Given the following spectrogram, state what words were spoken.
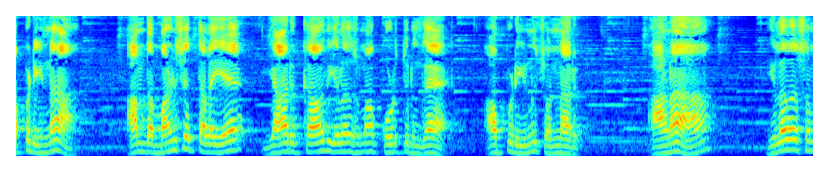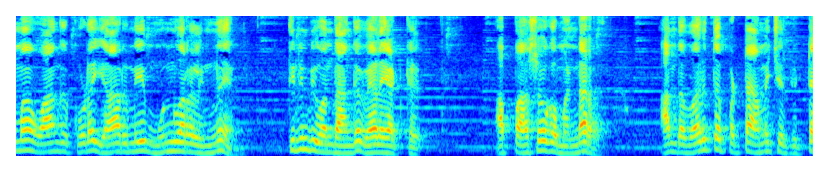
அப்படின்னா அந்த மனுஷ தலையை யாருக்காவது இலவசமாக கொடுத்துடுங்க அப்படின்னு சொன்னார். ஆனால் இலவசமாக வாங்கக்கூட யாருமே முன்வரலைன்னு திரும்பி வந்தாங்க வேலையாட்கள். அப்போ அசோக மன்னர் அந்த வருத்தப்பட்ட அமைச்சர்கிட்ட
